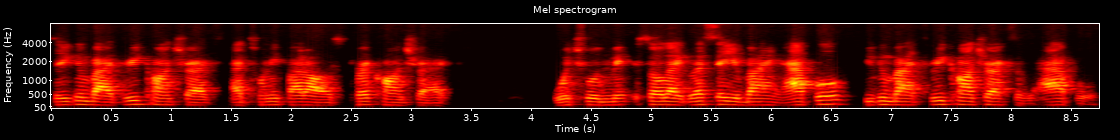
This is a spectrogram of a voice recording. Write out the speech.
So you can buy three contracts at twenty-five dollars per contract, which would make so like let's say you're buying Apple, you can buy three contracts of Apple,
